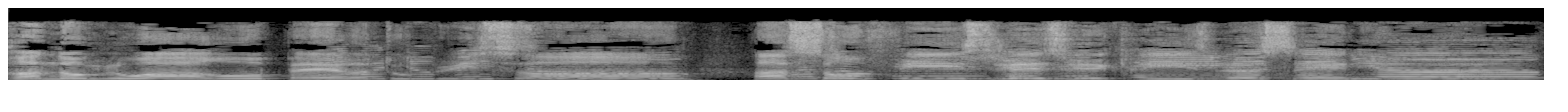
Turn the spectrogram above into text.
Rendons gloire au Père Tout-Puissant, à son Fils Jésus-Christ le Seigneur,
